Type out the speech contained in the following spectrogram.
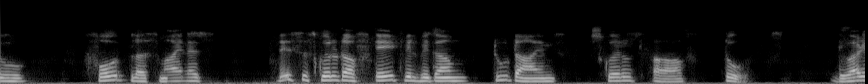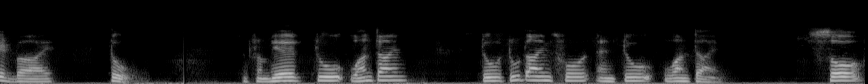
to 4 plus minus this square root of 8 will become 2 times square root of 2 divided by 2 from here 2 one time 2 2 times 4 and 2 one time so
